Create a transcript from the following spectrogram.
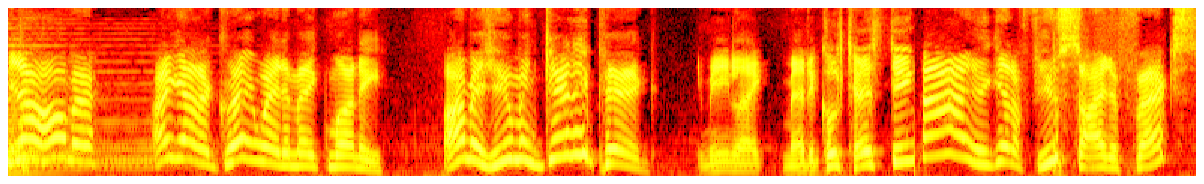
You know, Homer, I got a great way to make money. I'm a human guinea pig. You mean like medical testing? Ah, you get a few side effects.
